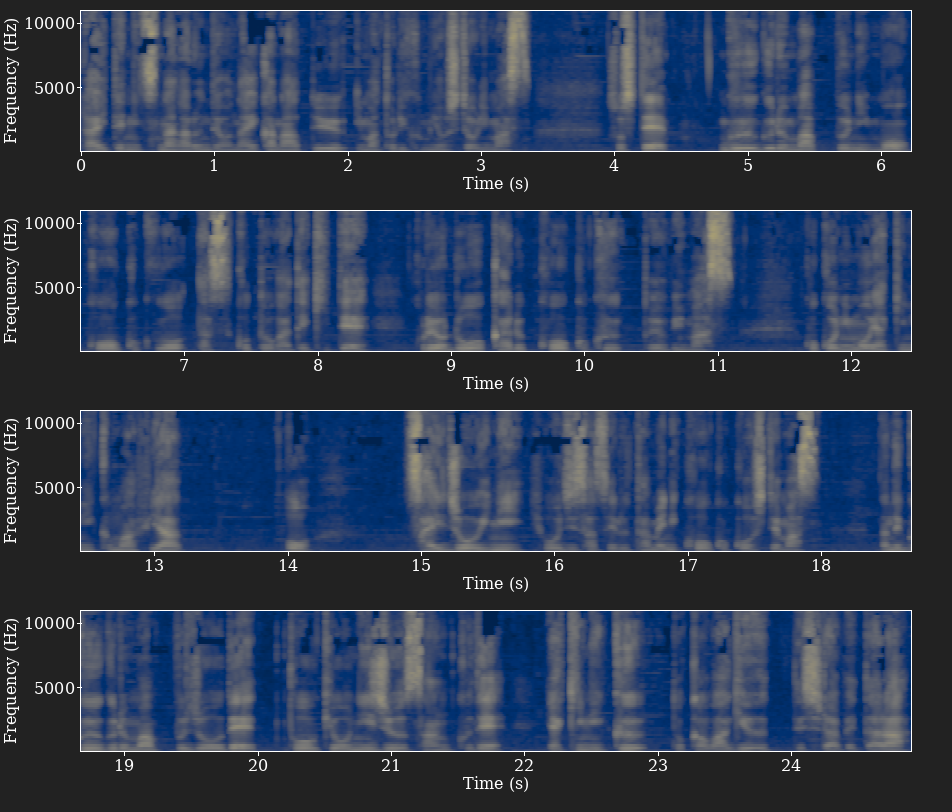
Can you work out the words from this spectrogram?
来店につながるんではないかなという今取り組みをしております。そして Google マップにも広告を出すことができてこれをローカル広告と呼びます。ここにも焼肉マフィアを最上位に表示させるために広告をしてます。なんで Google マップ上で東京23区で焼肉とか和牛って調べたら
